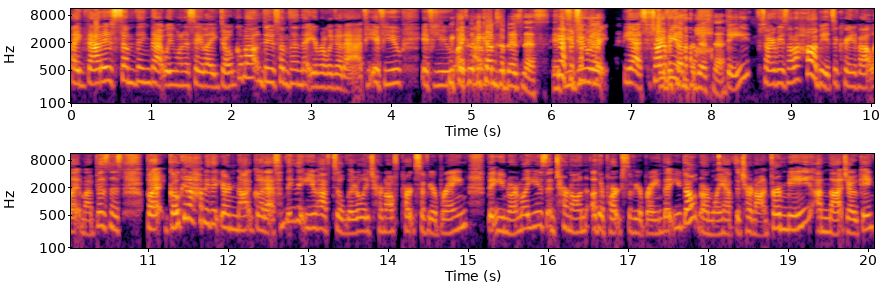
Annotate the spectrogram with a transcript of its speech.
Like that is something that we want to say. Like, don't go out and do something that you're really good at. If, if you, if you, because like, it um, becomes a business. If yeah, you do it, Yes, photography is not a, hobby. Photography is not a hobby. It's a creative outlet in my business. But go get a hobby that you're not good at, something that you have to literally turn off parts of your brain that you normally use and turn on other parts of your brain that you don't normally have to turn on. For me, I'm not joking.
